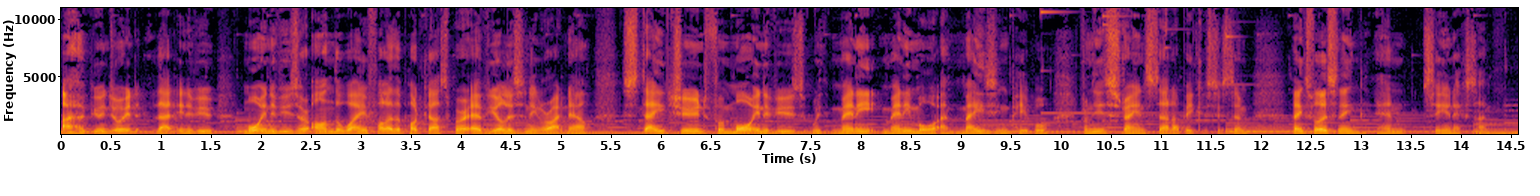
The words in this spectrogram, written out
I hope you enjoyed that interview. More interviews are on the way. Follow the podcast wherever you're listening right now. Stay tuned for more interviews with many, many more amazing people from the Australian startup ecosystem. Thanks for listening and see you next time.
